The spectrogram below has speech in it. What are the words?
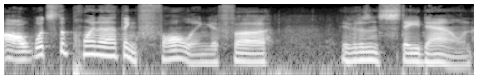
Oh, what's the point of that thing falling if, uh, if it doesn't stay down?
